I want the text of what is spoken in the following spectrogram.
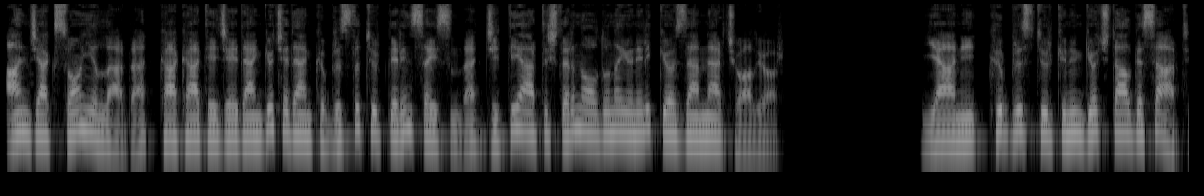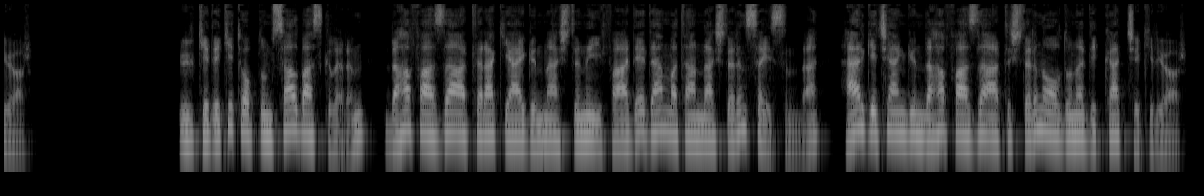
Ancak son yıllarda KKTC'den göç eden Kıbrıslı Türklerin sayısında ciddi artışların olduğuna yönelik gözlemler çoğalıyor. Yani Kıbrıs Türk'ünün göç dalgası artıyor. Ülkedeki toplumsal baskıların daha fazla artarak yaygınlaştığını ifade eden vatandaşların sayısında her geçen gün daha fazla artışların olduğuna dikkat çekiliyor.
